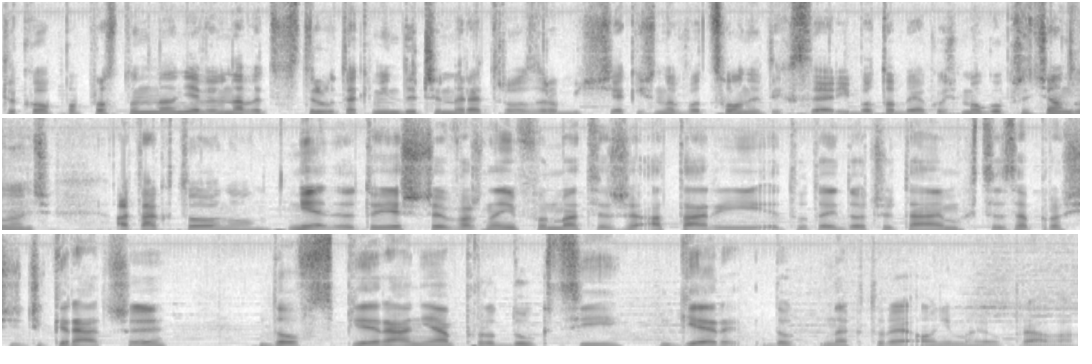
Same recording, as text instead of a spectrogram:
tylko po prostu, no nie wiem, nawet w stylu takim indyczym retro zrobić jakieś nowe odsłony tych serii, bo to by jakoś mogło przyciągnąć, a tak to no... Nie, no to jeszcze ważna informacja, że Atari, tutaj doczytałem, chce zaprosić graczy do wspierania produkcji gier, do, na które oni mają prawa.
